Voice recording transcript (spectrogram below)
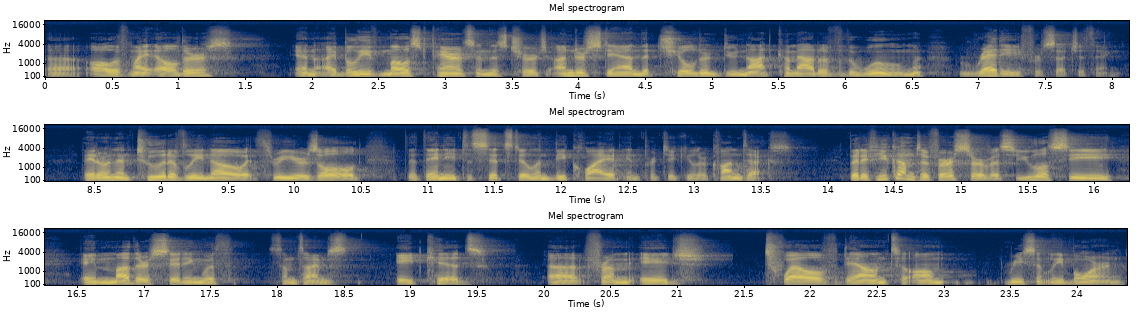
uh, all of my elders, and I believe most parents in this church understand that children do not come out of the womb ready for such a thing. They don't intuitively know at three years old that they need to sit still and be quiet in particular contexts. But if you come to first service, you will see a mother sitting with sometimes eight kids uh, from age 12 down to recently born,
